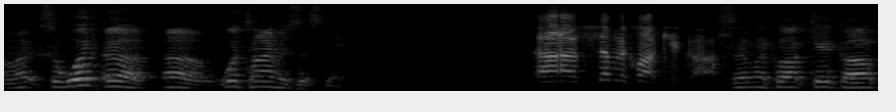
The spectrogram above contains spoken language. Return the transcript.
All right. So what uh uh what time is this game? Uh, seven o'clock kickoff. Seven o'clock kickoff.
